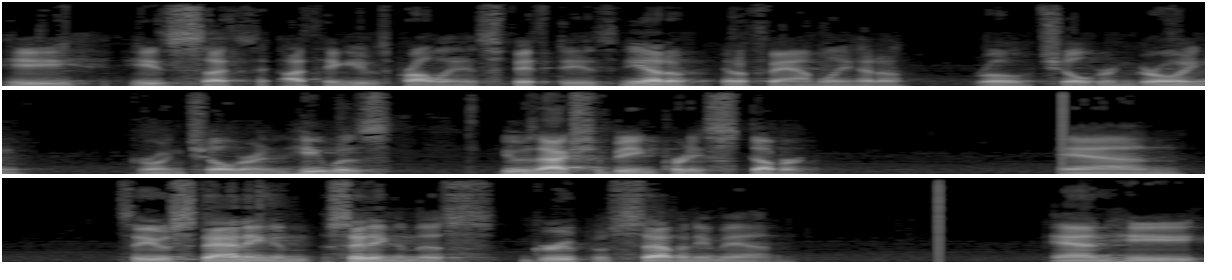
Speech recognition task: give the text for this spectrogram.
he he's I, th- I, think he was probably in his fifties. And He had a had a family, had a row of children, growing growing children. And he was he was actually being pretty stubborn, and so he was standing and sitting in this group of seventy men, and he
